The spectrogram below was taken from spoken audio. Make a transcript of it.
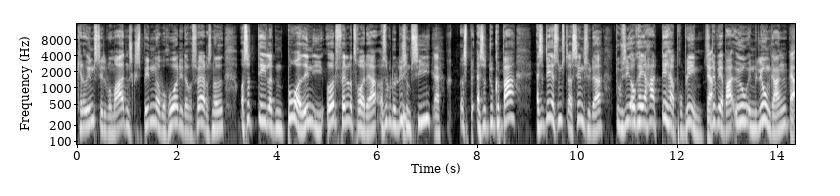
kan du indstille, hvor meget den skal spinde, og hvor hurtigt, og hvor svært og sådan noget, og så deler den bordet ind i otte felter, tror jeg det er, og så kan du ligesom sige, Ja. altså du kan bare, altså det jeg synes, der er sindssygt er, du kan sige, okay, jeg har det her problem, så Ja. det vil jeg bare øve en million gange, Ja.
